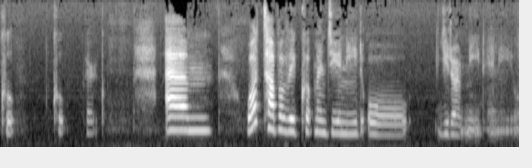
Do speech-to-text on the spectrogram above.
Cool, cool, very cool. Um, what type of equipment do you need, or you don't need any? Or,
